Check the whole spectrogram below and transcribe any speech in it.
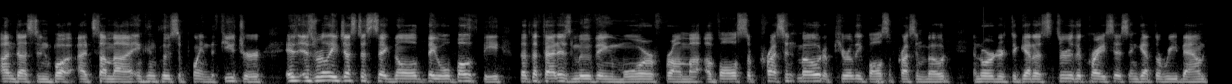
undusted at some uh, inconclusive point in the future is, is, really just a signal they will both be that the fed is moving more from a vol suppressant mode a purely vol suppressant mode in order to get us through the crisis and get the rebound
